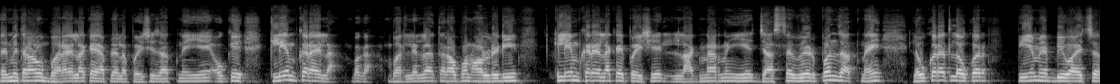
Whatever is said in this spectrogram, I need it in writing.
तर मित्रांनो भरायला काही आपल्याला पैसे जात नाही आहे ओके क्लेम करायला. बघा भरलेला तर आपण ऑलरेडी क्लेम करायला काही पैसे लागणार नाही आहे जास्त वेळ पण जात नाही. लवकरात लवकर पी एम एफ बी वायचं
